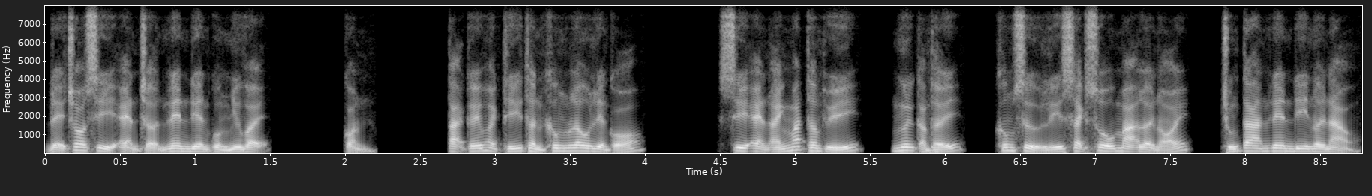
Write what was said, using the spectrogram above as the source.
để cho xì ẹn trở nên điên cùng như vậy? Còn, tại kế hoạch thí thần không lâu liền có. Xì ẹn ánh mắt thâm thúy, ngươi cảm thấy không xử lý sạch số mạ lời nói, chúng ta nên đi nơi nào?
